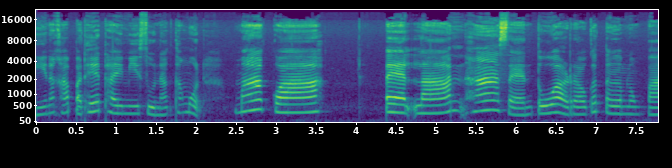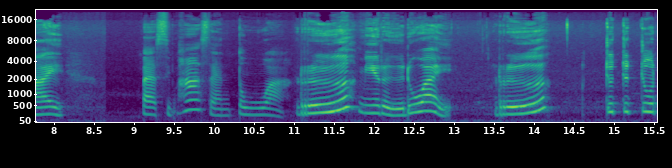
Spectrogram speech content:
นี้นะคะ ประเทศไทยมีสุนัขทั้งหมดมากกว่า 8 ล้าน5แสนตัวเราก็เติมลงไป 85แสนตัว หรือมีหรือด้วย หรือจุดจุดจุด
